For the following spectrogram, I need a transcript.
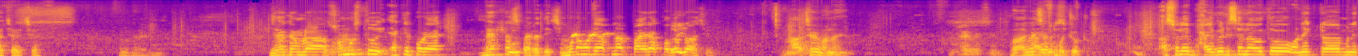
আচ্ছা আচ্ছা। যাক আমরা সমস্ত একের পর এক ম্যাট্রাস পায়রা দেখছি। মোটামুটি আপনার পায়রা কতটা আছে? আছে মানে। প্রচুর। আসলে ভাইব্রেশনেও তো অনেকটা মানে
